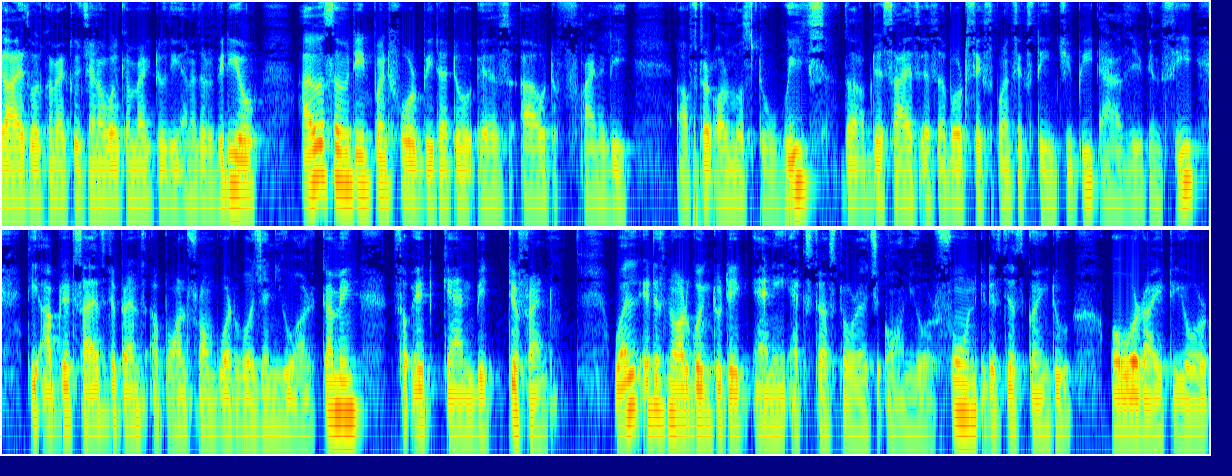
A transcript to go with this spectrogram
guys welcome back to the channel. Welcome back to the another video. ios 17.4 beta 2 is out finally after almost two weeks. The update size is about 6.16 gb as you can see the update size depends upon from what version you are coming so it can be different. Well it is not going to take any extra storage on your phone. It is just going to overwrite your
